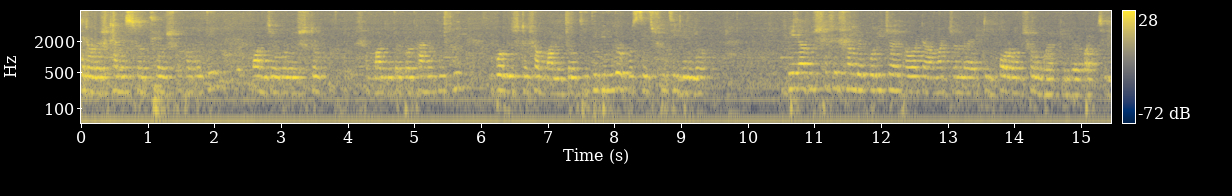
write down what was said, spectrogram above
আজকের অনুষ্ঠানের শ্রদ্ধেয় সভাপতি, মঞ্চে সম্মানিত প্রধান অতিথি, উপবিষ্ট সম্মানিত অতিথিবৃন্দ, উপস্থিত সুচিবৃন্দ বিনা বিশ্বাসের সঙ্গে পরিচয় হওয়াটা আমার জন্য একটি পরম সৌভাগ্যের ব্যাপার ছিল।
